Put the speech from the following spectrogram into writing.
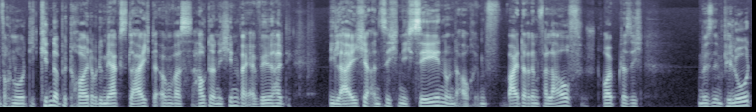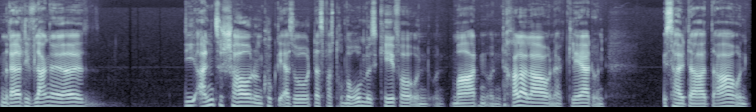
einfach nur die Kinder betreut, aber du merkst gleich, irgendwas haut er nicht hin, weil er will halt die Leiche an sich nicht sehen und auch im weiteren Verlauf sträubt er sich, müssen im Piloten relativ lange äh, die anzuschauen und guckt er so das, was drumherum ist, Käfer und, und Maden und tralala und erklärt und ist halt da, da und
